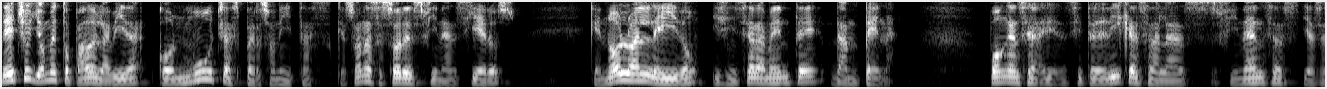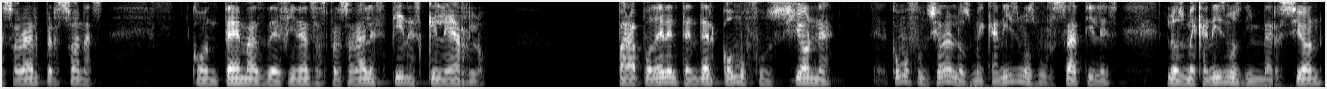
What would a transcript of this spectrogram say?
De hecho, yo me he topado en la vida con muchas personitas que son asesores financieros que no lo han leído y sinceramente dan pena. Pónganse, eh, si te dedicas a las finanzas y asesorar personas con temas de finanzas personales, tienes que leerlo para poder entender cómo funciona, eh, cómo funcionan los mecanismos bursátiles, los mecanismos de inversión,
